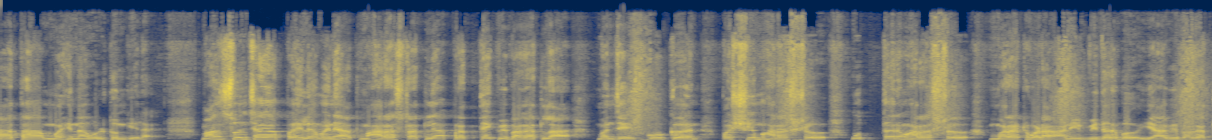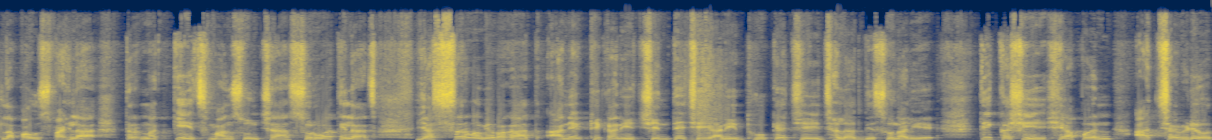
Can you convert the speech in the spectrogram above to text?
आता महिना उलटून गेलाय. मान्सूनच्या या पहिल्या महिन्यात महाराष्ट्रातल्या प्रत्येक विभागातला म्हणजे कोकण पश्चिम महाराष्ट्र उत्तर महाराष्ट्र मराठवाडा आणि विदर्भ या विभागातला पाऊस पाहिला तर नक्कीच मान्सूनच्या सुरुवातीलाच या सर्व विभागात अनेक ठिकाणी चिंतेची आणि धोक्याची झलक दिसून आली आहे ती कशी हे आपण आजच्या व्हिडिओत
